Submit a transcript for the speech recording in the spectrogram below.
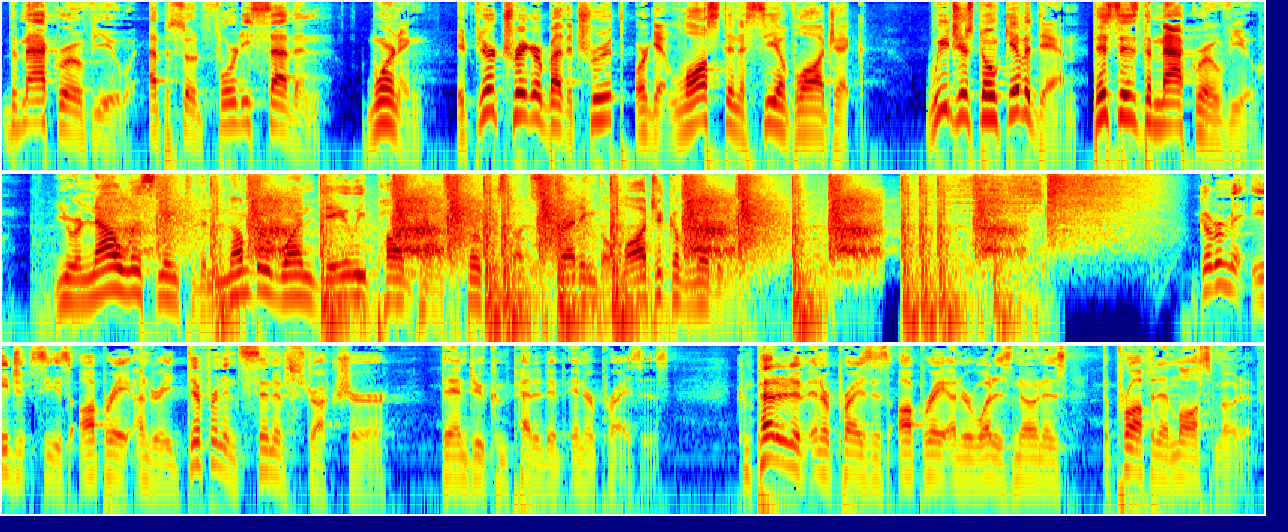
The Macro View, episode 47. Warning if you're triggered by the truth or get lost in a sea of logic, we just don't give a damn. This is The Macro View. You are now listening to the number one daily podcast focused on spreading the logic of liberty. Government agencies operate under a different incentive structure than do competitive enterprises. Competitive enterprises operate under what is known as the profit and loss motive.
